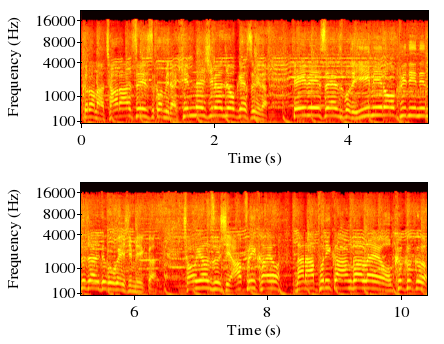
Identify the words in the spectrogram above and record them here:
그러나 잘할 수 있을 겁니다. 힘내시면 좋겠습니다. KBS 앤스포츠 이민호 PD님도 잘 듣고 계십니까? 정현수 씨 아프리카요? 난 아프니까 안 갈래요. 크크크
